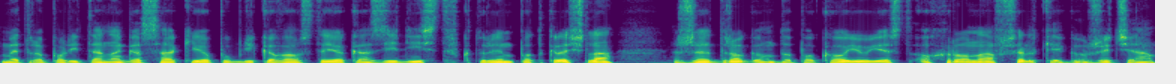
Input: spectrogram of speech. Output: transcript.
Metropolita Nagasaki opublikował z tej okazji list, w którym podkreśla, że drogą do pokoju jest ochrona wszelkiego życia.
